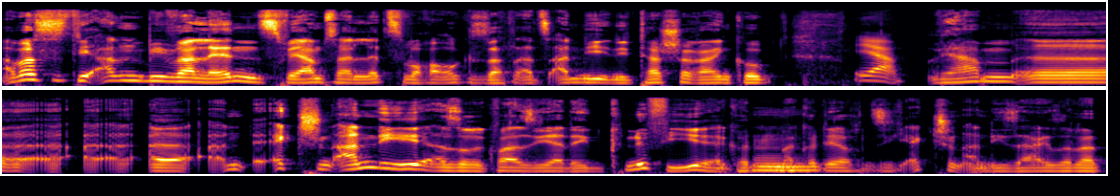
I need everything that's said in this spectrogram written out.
aber es ist die Ambivalenz. Wir haben es ja letzte Woche auch gesagt, als Andi in die Tasche reinguckt. Ja, Wir haben äh, äh, äh, Action Andy, also quasi ja den Knüffi. Könnte, Man könnte ja auch nicht Action Andy sagen, sondern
